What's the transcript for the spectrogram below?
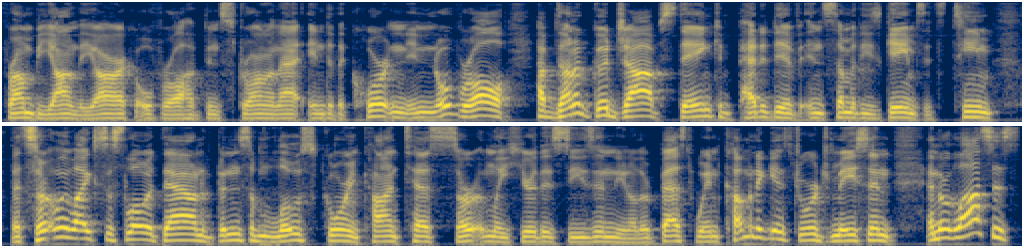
from beyond the arc overall have been strong on that into the court and, and, overall have done a good job staying competitive in some of these games. It's a team that certainly likes to slow it down, have been in some low scoring contests, certainly here this season. You know, their best win coming against George Mason, and their losses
